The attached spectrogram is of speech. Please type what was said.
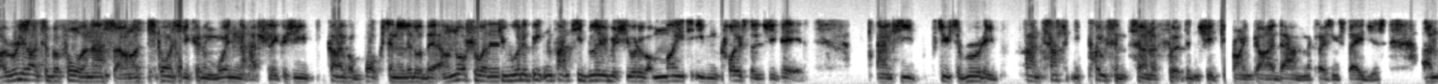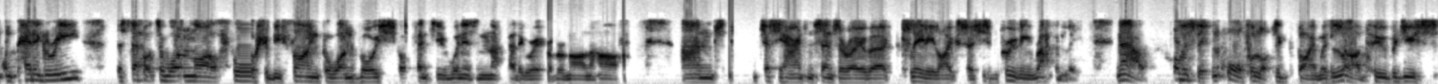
I really liked her before the Nassau, and I was disappointed she couldn't win that actually because she kind of got boxed in a little bit. And I'm not sure whether she would have beaten Fancy Blue, but she would have got mighty even closer than she did. And she produced a really fantastically potent turn of foot, didn't she, to try and gun her down in the closing stages. Um, on pedigree, the step up to one mile four should be fine for one voice. She's got plenty of winners in that pedigree over a mile and a half. And Jessie Harrington sends her over, clearly likes her. She's improving rapidly. Now, obviously, an awful lot to find with Love, who produced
